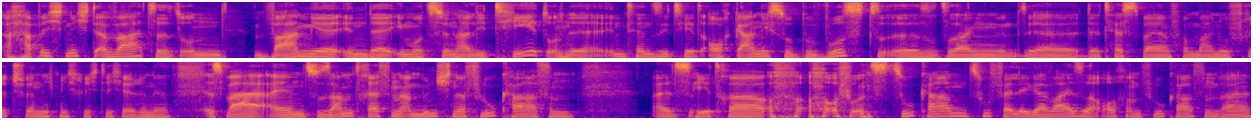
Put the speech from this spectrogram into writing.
habe ich nicht erwartet und war mir in der Emotionalität und der Intensität auch gar nicht so bewusst. Äh, sozusagen, der, der Test war ja von Manu Fritsch, wenn ich mich richtig erinnere. Es war ein Zusammentreffen am Münchner Flughafen als Petra auf uns zukam, zufälligerweise auch am Flughafen war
